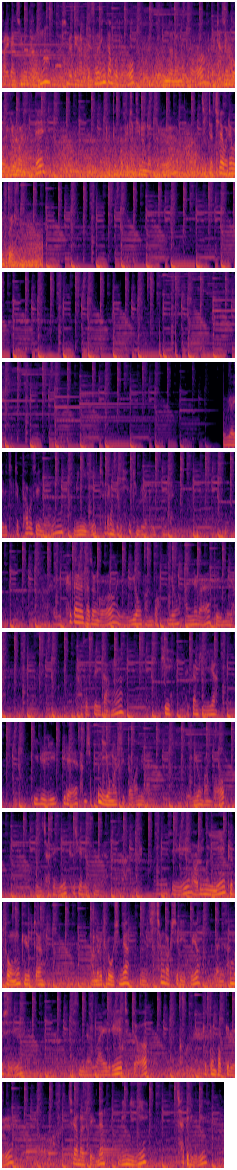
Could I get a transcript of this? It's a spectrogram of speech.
빨간 신호등, 신호등 앞에서 횡단보도 건너는 거, 자전거 이용하실 때 교통법규 지키는 것들을 직접 체험을 해볼 수가 있습니다. 우리 아이들 직접 타볼 수 있는 미니 차량들이 준비가 되어 있습니다. 아, 여기 페달 자전거 예, 이용 방법, 이용 안내가 되어 있네요. 5세 이상 키 132이하 1일 1에 30분 이용할 수 있다고 합니다. 그 이용 방법 여기 자세히 표시가 되어 있습니다. 광명시 어린이 교통 교육장 안으로 들어오시면 예, 시청각실이 있고요. 그 다음에 사무실 있습니다. 그리고 아이들이 직접 교통법규를 어, 체험할 수 있는 미니 차들이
